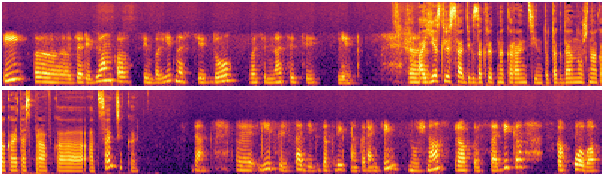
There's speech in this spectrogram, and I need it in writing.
и э, за ребенка с инвалидностью до 18 лет. А э, если садик закрыт на карантин, то тогда нужна какая-то справка от садика? Да. Э, если садик закрыт на карантин, нужна справка с садика, с какого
